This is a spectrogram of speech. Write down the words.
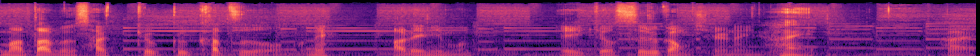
まあ多分作曲活動のねあれにも影響するかもしれないんで、はい。はい、あ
